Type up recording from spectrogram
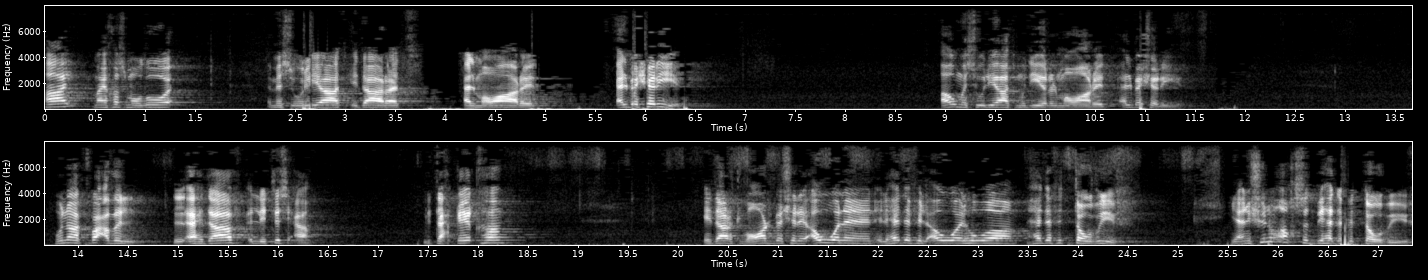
هاي ما يخص موضوع مسؤوليات إدارة الموارد البشرية أو مسؤوليات مدير الموارد البشرية. هناك بعض الأهداف اللي تسعى لتحقيقها. إدارة الموارد البشرية أولا الهدف الأول هو هدف التوظيف. يعني شنو أقصد بهدف التوظيف؟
